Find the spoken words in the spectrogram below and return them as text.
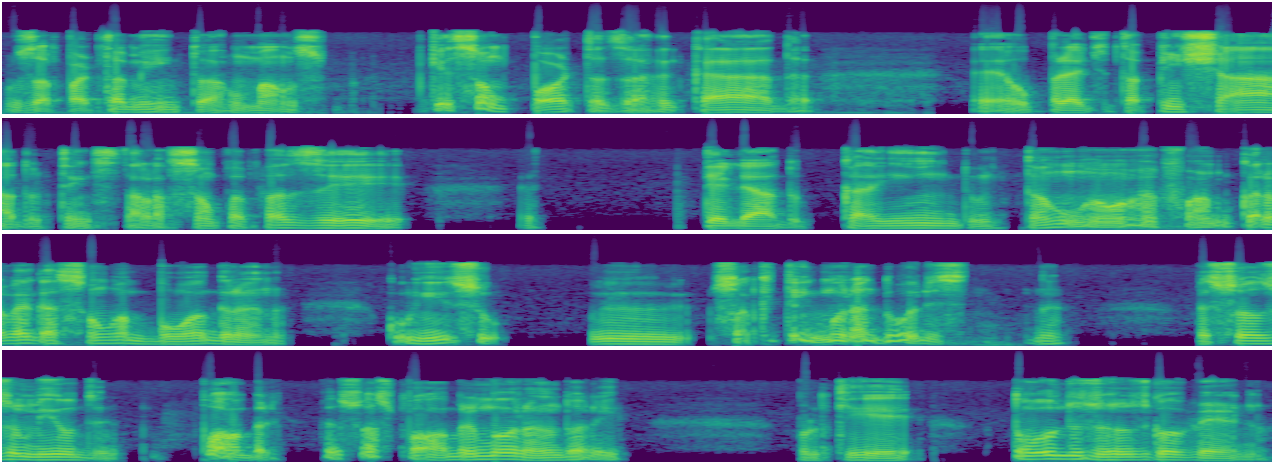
Os apartamentos, arrumar uns. Porque são portas arrancadas, é, o prédio está pinchado, tem instalação para fazer, é, telhado caindo. Então é uma reforma, o cara vai gastar uma boa grana. Com isso, uh, só que tem moradores, né? Pessoas humildes, pobres pessoas pobres morando ali. Porque todos os governos,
